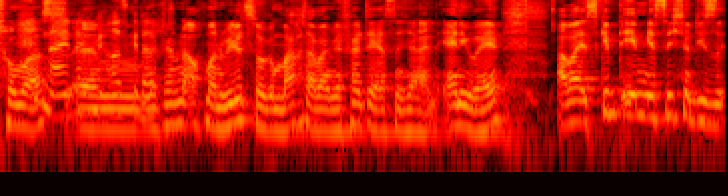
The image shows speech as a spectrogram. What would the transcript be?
Thomas. Nein, ähm, wir haben auch mal ein Reel so gemacht, aber mir fällt der jetzt nicht ein. Anyway. Aber es gibt eben jetzt nicht nur diese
